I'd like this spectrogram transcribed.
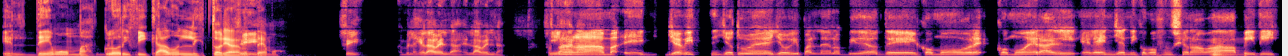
el demo más glorificado en la historia de Sí. los demos. Sí, es que la verdad, es la verdad. Eso Y no nada más, eh, yo, visto, yo tuve, yo vi parte de los videos de cómo, cómo era el, el engine y cómo funcionaba Ujú. PT.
